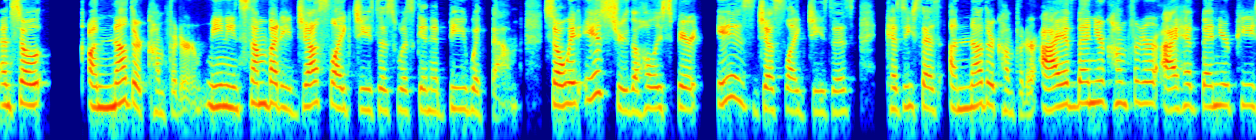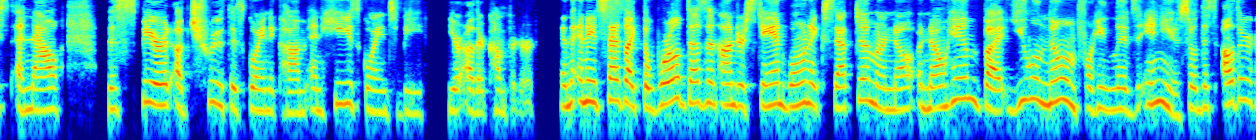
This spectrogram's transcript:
And so another comforter, meaning somebody just like Jesus was going to be with them. So it is true. The Holy Spirit is just like Jesus because he says, another comforter. I have been your comforter. I have been your peace. And now the Spirit of truth is going to come and he's going to be your other comforter. And, and it says like the world doesn't understand, won't accept him or know, know him, but you will know him for he lives in you. So this other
